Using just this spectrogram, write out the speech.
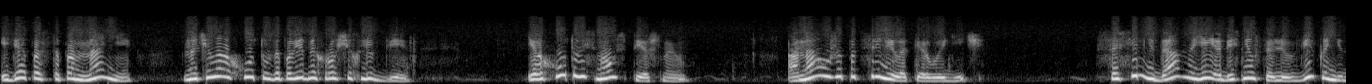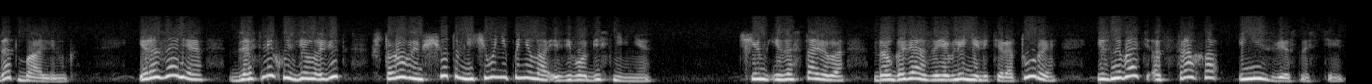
идя по стопам Нани, начала охоту в заповедных рощах любви. И охоту весьма успешную. Она уже подстрелила первую дичь. Совсем недавно ей объяснился в любви кандидат Баллинг. И Розалия для смеху сделала вид, что ровным счетом ничего не поняла из его объяснения, чем и заставила долговязое явление литературы изнывать от страха и неизвестности.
